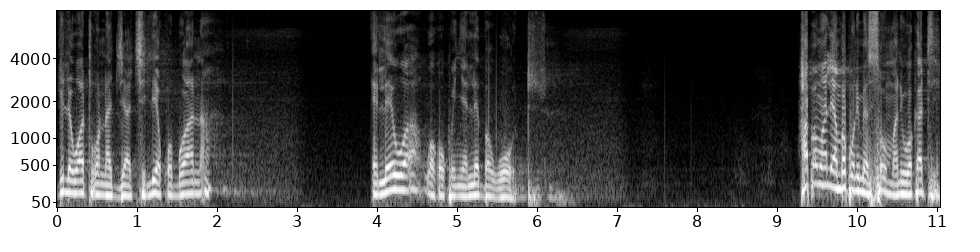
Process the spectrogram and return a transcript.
vile watu wanajiachilia kwa Bwana. Elewa wako kwenye labor ward. Hapa mahali ambapo nimesoma ni wakati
